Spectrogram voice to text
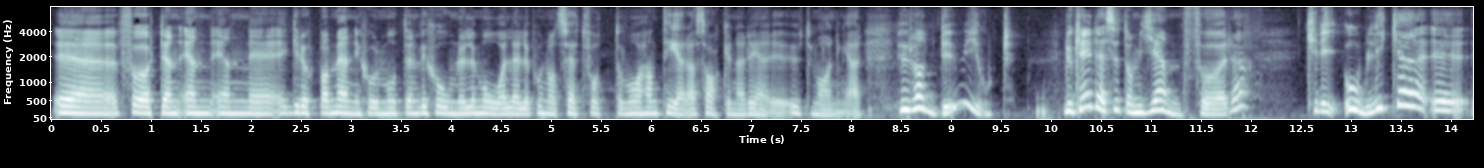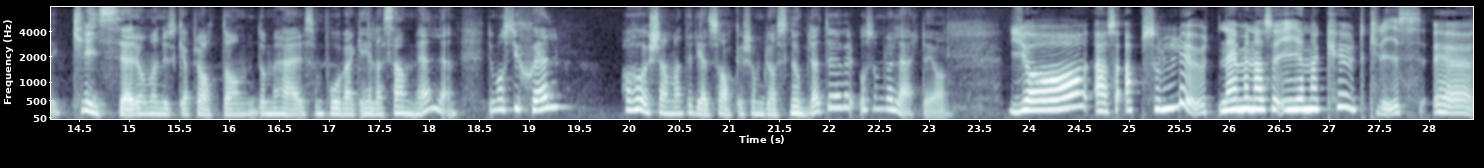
Eh, fört en, en, en eh, grupp av människor mot en vision eller mål eller på något sätt fått dem att hantera saker när det är utmaningar. Hur har du gjort? Du kan ju dessutom jämföra kri olika eh, kriser, om man nu ska prata om de här som påverkar hela samhällen. Du måste ju själv ha hörsammat en del saker som du har snubblat över och som du har lärt dig av. Ja, alltså absolut. Nej, men alltså i en akut kris, eh,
